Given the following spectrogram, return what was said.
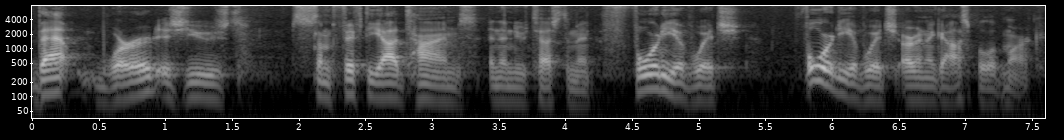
That word is used some 50 odd times in the New Testament, 40 of which, 40 of which are in the Gospel of Mark.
